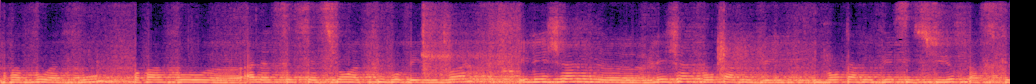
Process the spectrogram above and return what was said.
Bravo à vous, bravo à l'association, à tous vos bénévoles. Et les jeunes, les jeunes vont arriver. Ils vont arriver, c'est sûr, parce que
